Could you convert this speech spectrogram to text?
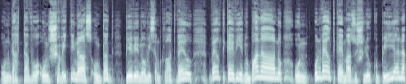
un gatavo un švitinās, un tad pievieno visam klāt vēl, vēl tikai vienu banānu, un, un vēl tikai mazu šļuku piena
